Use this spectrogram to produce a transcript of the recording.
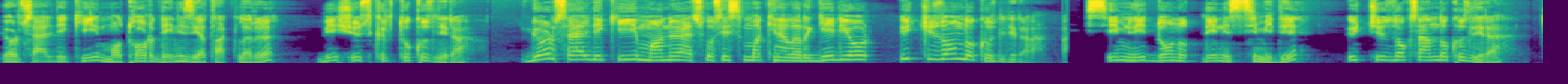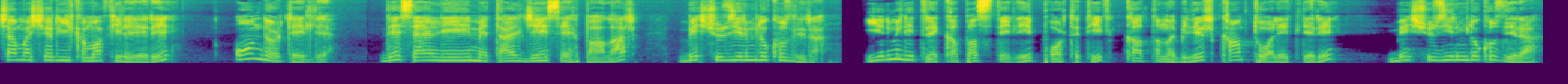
Görseldeki motor deniz yatakları 549 lira. Görseldeki manuel sosis makineleri geliyor 319 lira. Simli donut deniz simidi 399 lira. Çamaşır yıkama fileleri 14.50. Desenli metal C sehpalar 529 lira. 20 litre kapasiteli portatif katlanabilir kamp tuvaletleri 529 lira.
